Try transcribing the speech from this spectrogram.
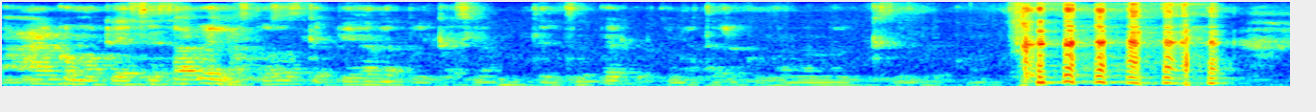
Ah, como que se sabe las cosas que pide la aplicación del super porque me está recomendando lo que siempre compro.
